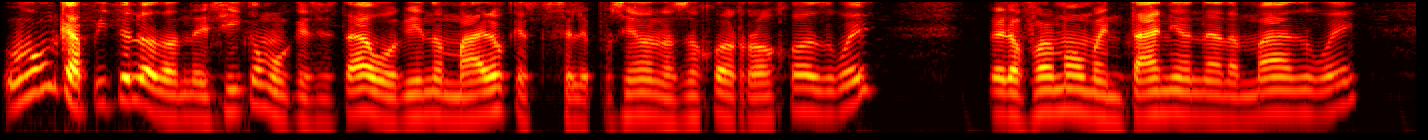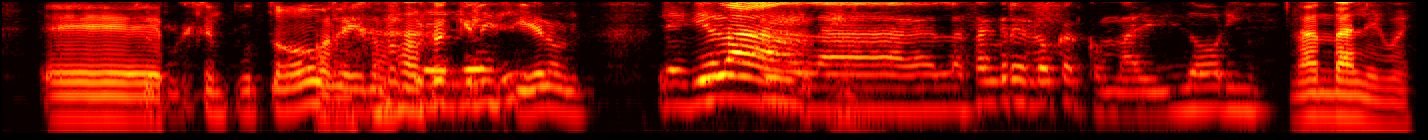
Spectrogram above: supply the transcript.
Hubo un capítulo donde sí como que se estaba volviendo malo, que hasta se le pusieron los ojos rojos, güey. Pero fue momentáneo nada más, güey. Eh, porque se emputó, por- güey. No me acuerdo qué le hicieron. Le dio la, la, la sangre loca como al Lori. ándale, güey.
